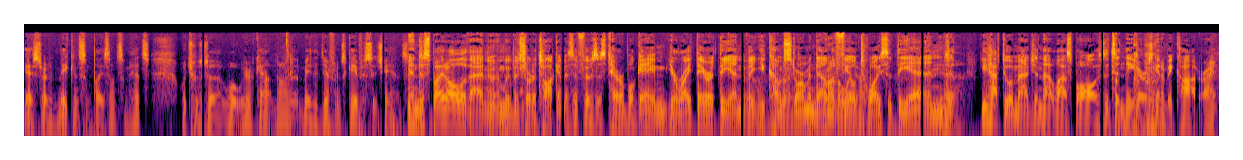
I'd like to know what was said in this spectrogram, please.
guys started making some plays on some hits, which was uh, what we were counting on. That made the difference, gave us a chance. And despite all of that, and we've been sort of talking as if it was this terrible game, you're right there at the end of it. You come right. storming down the the field twice at the end. Yeah. You have to imagine that last ball as it's in the air is going to be caught, right?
